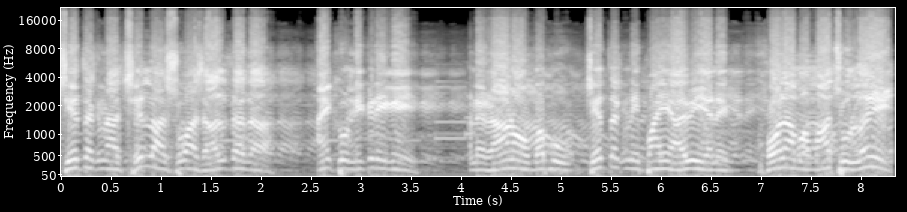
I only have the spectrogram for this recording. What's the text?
ચેતકના છેલ્લા શ્વાસ હાલતા હતા. આંખો નીકળી ગઈ. અને રાણો બાપુ ચેતકની પાસે આવી અને ખોળામાં માછું લઈ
